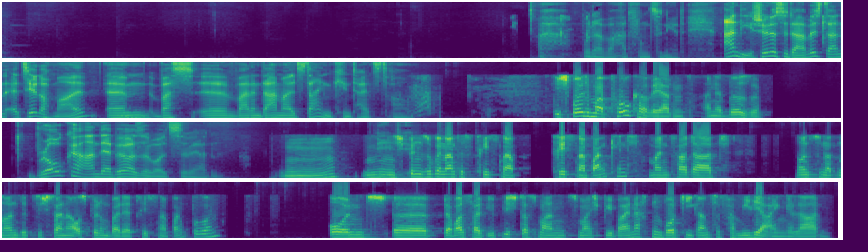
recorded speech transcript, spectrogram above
Ah, wunderbar, hat funktioniert. Andi, schön, dass du da bist. Dann erzähl doch mal, ähm, mhm. was äh, war denn damals dein Kindheitstraum? Ich wollte mal Broker werden an der Börse. Broker an der Börse wolltest du werden? Mhm. Ich bin sogenanntes Dresdner Dresdner Bankkind. Mein Vater hat 1979 seine Ausbildung bei der Dresdner Bank begonnen. Und äh, da war es halt üblich, dass man zum Beispiel Weihnachten wurde die ganze Familie eingeladen.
